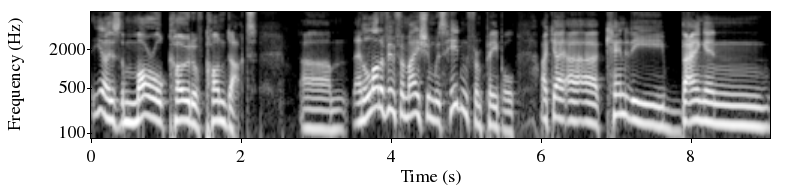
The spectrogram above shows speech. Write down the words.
you know, is the moral code of conduct. Um, and a lot of information was hidden from people. Okay, uh, uh, Kennedy banging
